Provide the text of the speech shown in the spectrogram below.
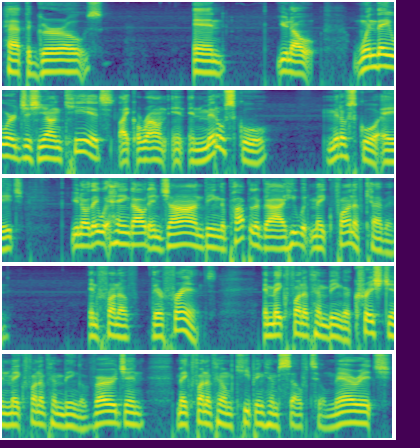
had the girls. And you know, when they were just young kids, like around in, in middle school, middle school age, you know, they would hang out and John being the popular guy, he would make fun of Kevin in front of their friends and make fun of him being a Christian, make fun of him being a virgin, make fun of him keeping himself till marriage.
